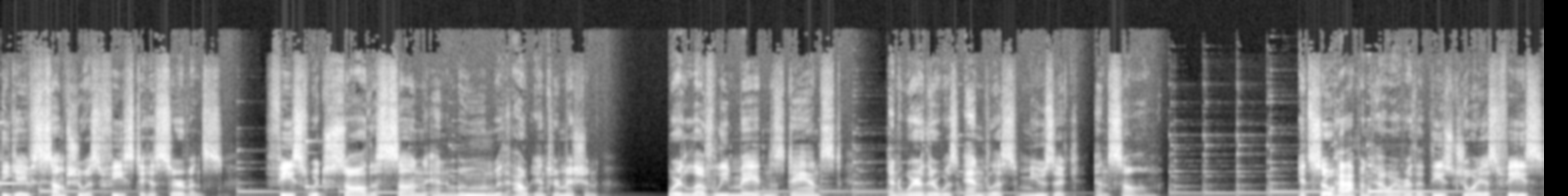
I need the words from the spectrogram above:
He gave sumptuous feasts to his servants, feasts which saw the sun and moon without intermission, where lovely maidens danced and where there was endless music and song. It so happened, however, that these joyous feasts,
